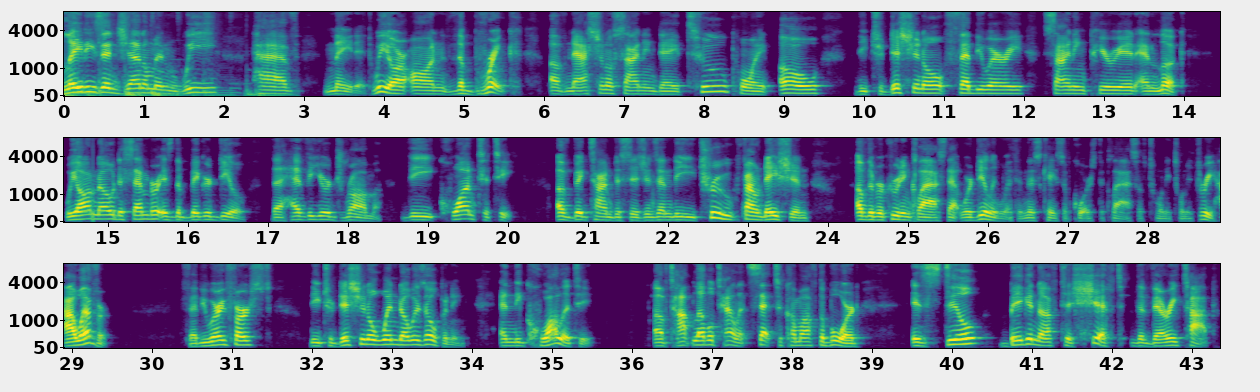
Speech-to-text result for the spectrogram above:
Ladies and gentlemen, we have made it. We are on the brink of National Signing Day 2.0, the traditional February signing period. And look, we all know December is the bigger deal, the heavier drama, the quantity of big time decisions, and the true foundation of the recruiting class that we're dealing with. In this case, of course, the class of 2023. However, February 1st, the traditional window is opening, and the quality of top level talent set to come off the board is still big enough to shift the very top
